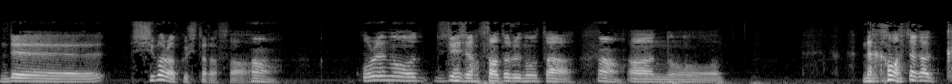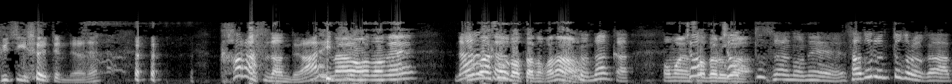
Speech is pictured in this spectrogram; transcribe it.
ど。で、しばらくしたらさ、うん。うん。俺の自転車のサドルのさ、うん。あの、中股が食いちぎられてんだよね。カラスなんだよ。あいつ。なるほどね。うなんまそうだったのかな？なんか、お前のちょサドルがちょっ。とさ、あのね、サドルのところが、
